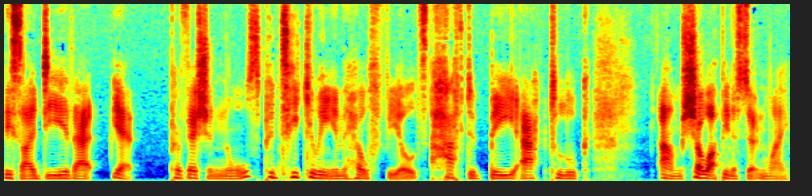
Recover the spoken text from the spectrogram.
this idea that yeah professionals particularly in the health fields have to be act look um, show up in a certain way.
